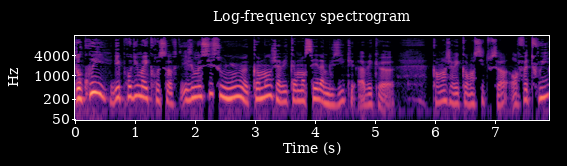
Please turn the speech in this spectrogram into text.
Donc oui, les produits Microsoft. Et je me suis souvenu euh, comment j'avais commencé la musique avec euh, comment j'avais commencé tout ça. En fait, oui,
